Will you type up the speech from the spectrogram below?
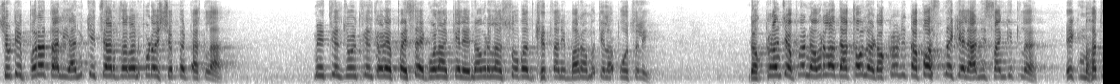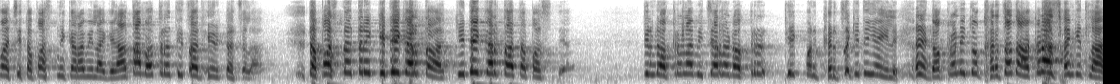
शेवटी परत आली आणखी चार जणांपुढे शब्द टाकला. मिळतील जुळतील तेवढे पैसे गोळा केले नवऱ्याला सोबत घेतला आणि बारामतीला पोहोचली. डॉक्टरांच्या आपल्या नवऱ्याला दाखवलं डॉक्टरांनी तपासणी केल्या आणि सांगितलं एक महत्वाची तपासणी करावी लागेल. आता मात्र तिचा धीर टचला. तपासण्या तरी किती करता? किती करता तपासण्या? तिने डॉक्टरला विचारलं डॉक्टर ठीक पण खर्च किती येईल? आणि डॉक्टरांनी जो खर्चाचा आकडा सांगितला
